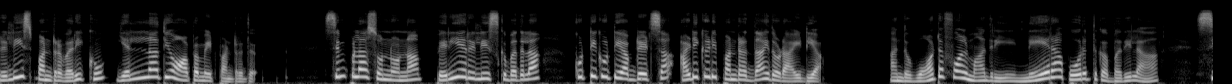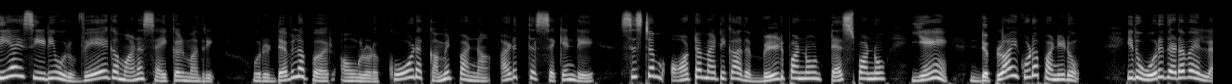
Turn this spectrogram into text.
ரிலீஸ் பண்ற வரைக்கும் எல்லாத்தையும் ஆட்டோமேட் பண்றது. சிம்பிளா சொன்னோம்னா பெரிய ரிலீஸ்க்கு பதிலா குட்டி குட்டி அப்டேட்ஸா அடிக்கடி பண்றது தான் இதோட ஐடியா அந்த வாட்டர்ஃபால் மாதிரி நேரா போறதுக்கு பதிலா சிஐசிடி ஒரு வேகமான சைக்கிள் மாதிரி. ஒரு டெவலப்பர் அவங்களோட கோட கமிட் பண்ணா அடுத்த செகண்டே சிஸ்டம் ஆட்டோமேட்டிக்கா அதை பில்ட் பண்ணும் டெஸ்ட் பண்ணும் ஏன்? டிப்ளாய் கூட பண்ணிடும். இது ஒரு தடவை இல்ல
